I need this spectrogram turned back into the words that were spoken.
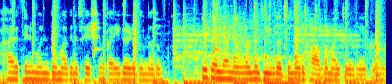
ആഹാരത്തിന് മുൻപും അതിനുശേഷം കൈ കഴുകുന്നതും ഇതെല്ലാം ഞങ്ങളുടെ ജീവിതത്തിന്റെ ഒരു ഭാഗമായി തീർന്നേക്കുന്നു.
